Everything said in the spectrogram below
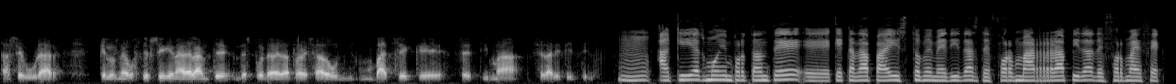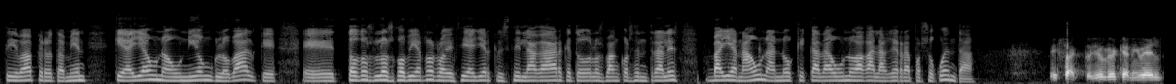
asegurar que los negocios siguen adelante después de haber atravesado un, bache que se estima será difícil. Mm, aquí es muy importante eh, que cada país tome medidas de forma rápida, de forma efectiva, pero también que haya una unión global, que eh, todos los gobiernos, lo decía ayer Christine Lagarde, que todos los bancos centrales vayan a una, no que cada uno haga la guerra por su cuenta. Exacto, yo creo que a nivel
